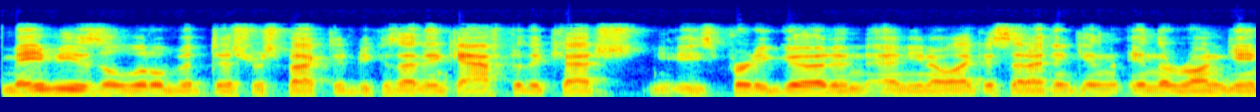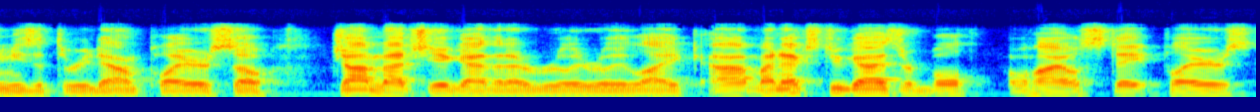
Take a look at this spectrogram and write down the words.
maybe is a little bit disrespected because I think after the catch he's pretty good, and and you know like I said, I think in in the run game he's a three down player. So John Metchie, a guy that I really really like. Uh, my next two guys are both Ohio State players.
